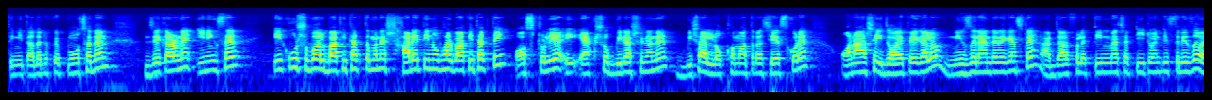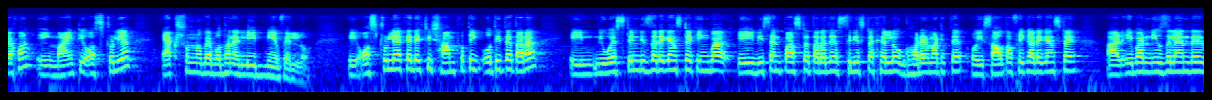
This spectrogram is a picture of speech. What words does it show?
তিনি তাদেরকে পৌঁছে দেন। যে কারণে ইনিংসের একুশ বল বাকি থাকতে মানে সাড়ে তিন ওভার বাকি থাকতেই অস্ট্রেলিয়া এই একশো বিরাশি রানের বিশাল লক্ষ্যমাত্রা চেস করে অনায়াসেই জয় পেয়ে গেল নিউজিল্যান্ডের এগেনস্টে আর যার ফলে তিন ম্যাচের টি টোয়েন্টি সিরিজেও এখন এই মাইটি অস্ট্রেলিয়া এক শূন্য ব্যবধানে লিড নিয়ে ফেলল। এই অস্ট্রেলিয়াকে দেখছি সাম্প্রতিক অতীতে তারা এই ওয়েস্ট ইন্ডিজের এগেনস্টে কিংবা এই রিসেন্ট পাস্টে তারা যে সিরিজটা খেললো ঘরের মাটিতে, ওই সাউথ আফ্রিকার এগেনস্টে আর এবার নিউজিল্যান্ডের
